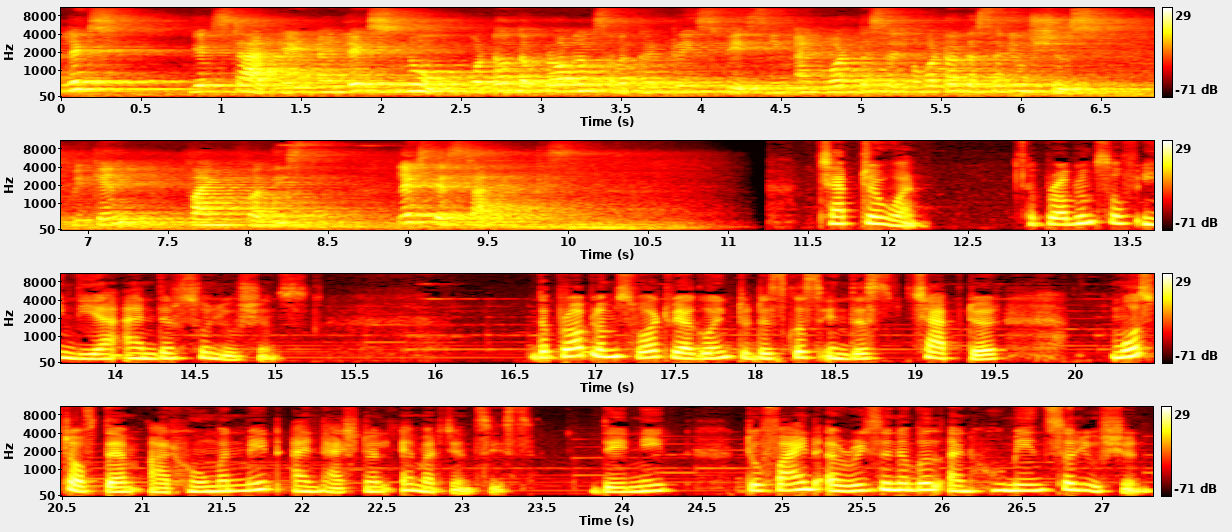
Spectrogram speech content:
let's get started and let's know what are the problems our country is facing and what, the, what are the solutions we can find for this. Let's get started. Chapter 1 The Problems of India and Their Solutions. The problems what we are going to discuss in this chapter, most of them are human made and national emergencies. They need to find a reasonable and humane solution.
